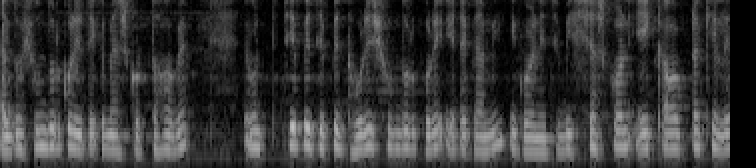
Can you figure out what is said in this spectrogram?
একদম সুন্দর করে এটাকে ম্যাশ করতে হবে। এবং চেপে চেপে ধরে সুন্দর করে এটাকে আমি ই করে নিচ্ছি। বিশ্বাস করেন, এই কাবাবটা খেলে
